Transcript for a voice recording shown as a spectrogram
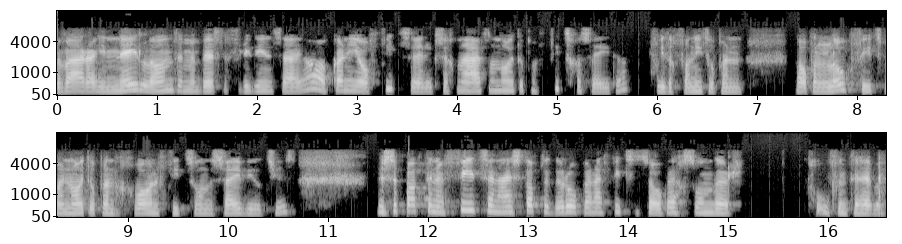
we waren in Nederland en mijn beste vriendin zei, oh, kan hij al fietsen? En ik zeg, nou, hij heeft nog nooit op een fiets gezeten. Of in ieder geval niet op een, op een loopfiets, maar nooit op een gewone fiets zonder zijwieltjes. Dus ze pakte een fiets en hij stapte erop en hij fietste zo weg zonder geoefend te hebben.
